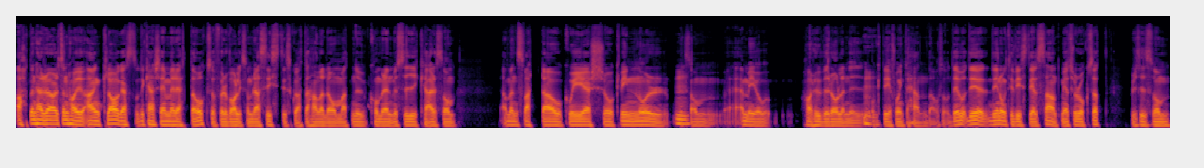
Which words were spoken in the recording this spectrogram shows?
ja, den här rörelsen har ju anklagats, och det kanske är med rätta också, för att vara liksom rasistisk och att det handlade om att nu kommer en musik här som ja, men svarta och queers och kvinnor Mm. liksom är med och har huvudrollen i Mm. och det får inte hända. Och så. Det, det, det är nog till viss del sant, men jag tror också att precis som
